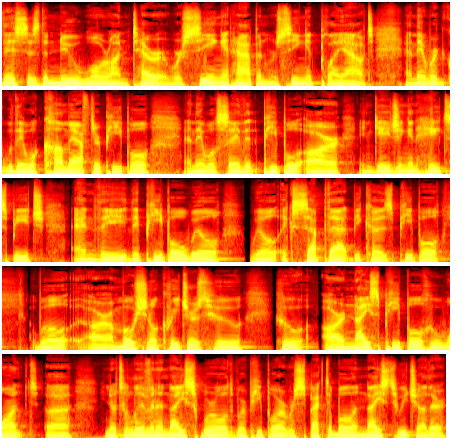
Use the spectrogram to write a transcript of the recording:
This is the new war on terror. We're seeing it happen. We're seeing it play out. And they were they will come after people and they will say that people are engaging in hate speech and the the people will will accept that because people will are emotional creatures who who are nice people who want uh, you know to live in a nice world where people are respectable and nice to each other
